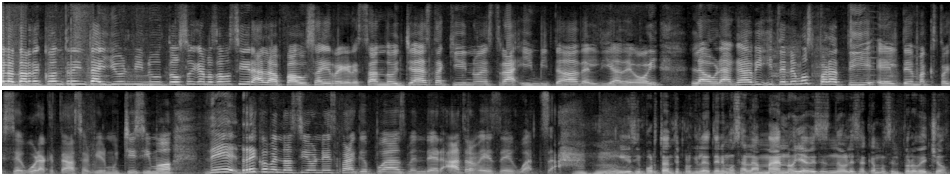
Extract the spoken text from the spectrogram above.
De la tarde con 31 minutos. Oiga, nos vamos a ir a la pausa y regresando. Ya está aquí nuestra invitada del día de hoy, Laura Gaby. Y tenemos para ti el tema que estoy segura que te va a servir muchísimo de recomendaciones para que puedas vender a través de WhatsApp. Y es importante porque la tenemos a la mano y a veces no le sacamos el provecho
